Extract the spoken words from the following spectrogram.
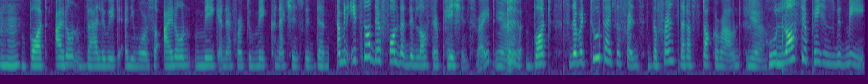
Mm-hmm. but I don't value it anymore. So I don't make an effort to make connections with them. I mean, it's not their fault that they lost their patience, right? Yeah. But so there were two types of friends the friends that have stuck around Yeah. who lost their patience with me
